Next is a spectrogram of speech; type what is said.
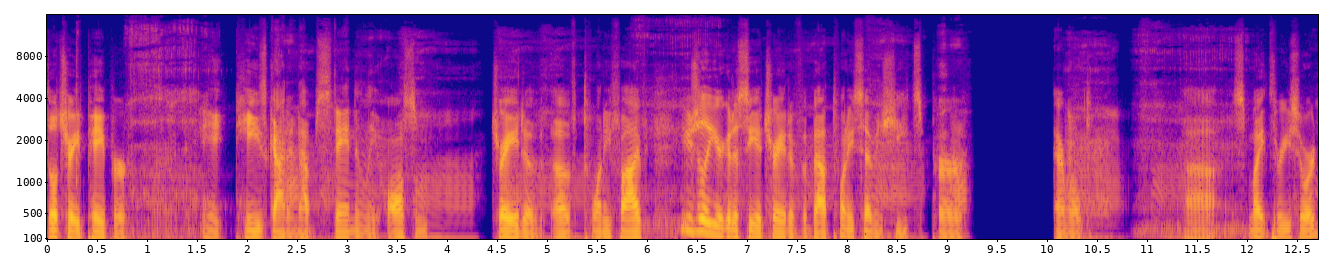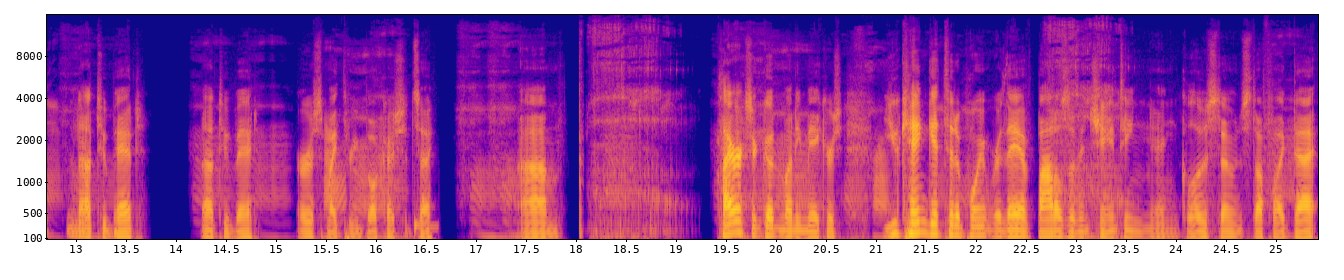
they'll trade paper. He, he's got an outstandingly awesome trade of, of 25. Usually you're going to see a trade of about 27 sheets per emerald. Uh, Smite 3 sword, not too bad. Not too bad. Or a Smite 3 book, I should say. Um, clerics are good money makers. You can get to the point where they have bottles of enchanting and glowstone, stuff like that.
